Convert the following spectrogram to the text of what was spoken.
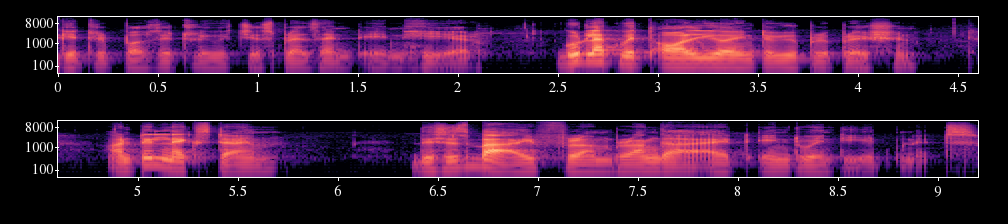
git repository which is present in here. Good luck with all your interview preparation. Until next time this is bye from ranga at in 28 minutes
